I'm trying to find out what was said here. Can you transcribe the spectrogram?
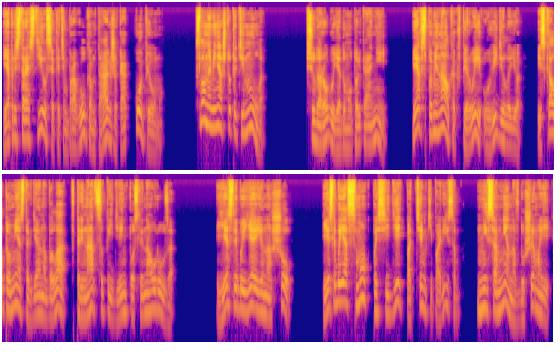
Я пристрастился к этим прогулкам так же, как к опиуму. Словно меня что-то тянуло. Всю дорогу я думал только о ней. Я вспоминал, как впервые увидел ее, искал то место, где она была в тринадцатый день после Науруза. Если бы я ее нашел, если бы я смог посидеть под тем кипарисом, несомненно, в душе моей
